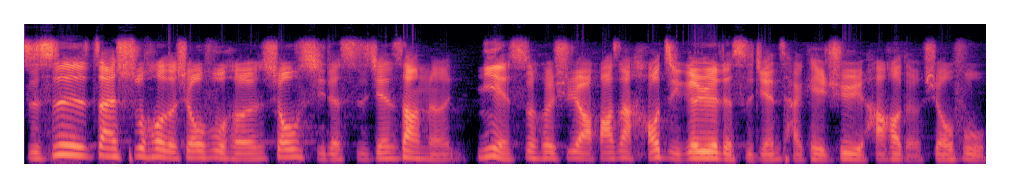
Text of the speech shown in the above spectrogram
只是在术后的修复和休息的时间上呢，你也是会需要花上好几个月的时间才可以去好好的修复。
